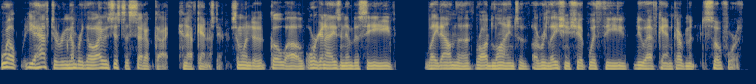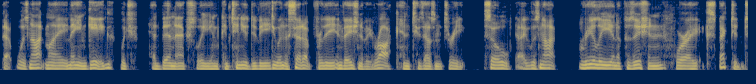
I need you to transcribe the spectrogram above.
Well, you have to remember, though, I was just a setup guy in Afghanistan, someone to go out, organize an embassy, lay down the broad lines of a relationship with the new Afghan government and so forth. That was not my main gig, which had been actually and continued to be doing the setup for the invasion of Iraq in 2003. So I was not really in a position where I expected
